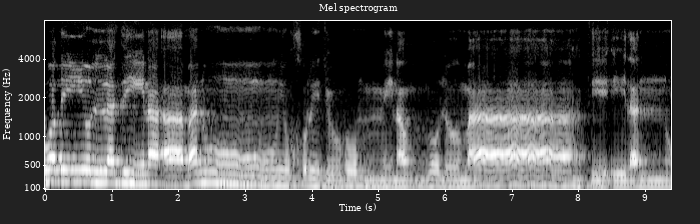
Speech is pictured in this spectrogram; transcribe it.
ولي الذين آمنوا يخرجهم من الظلمات إلى النور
